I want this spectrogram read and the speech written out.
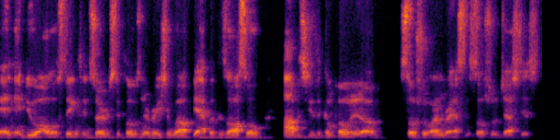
and, and do all those things in service to closing the racial wealth gap. But there's also obviously the component of social unrest and social justice,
